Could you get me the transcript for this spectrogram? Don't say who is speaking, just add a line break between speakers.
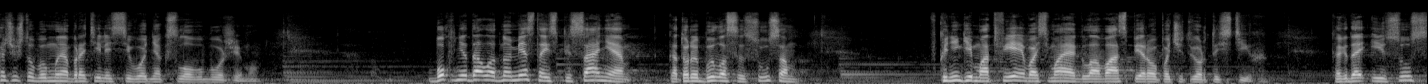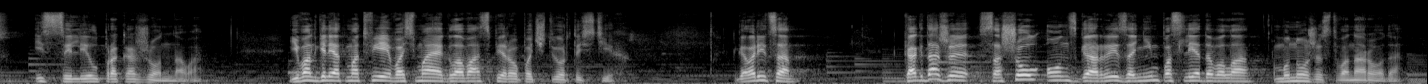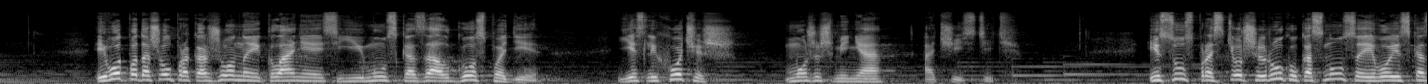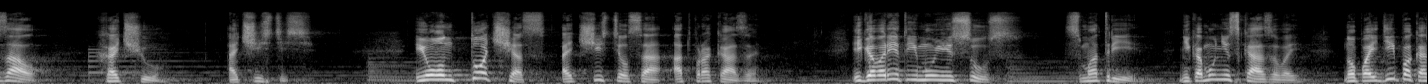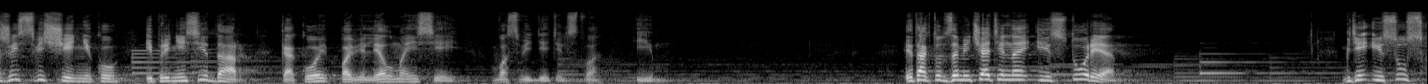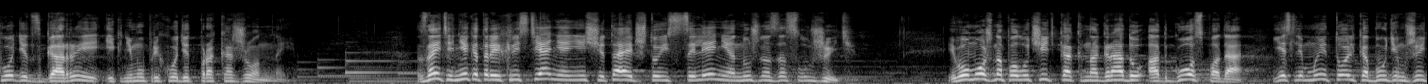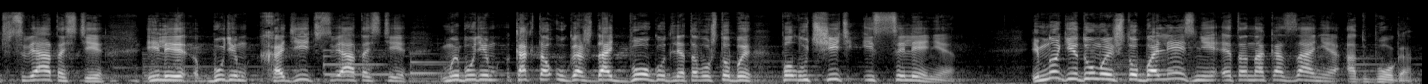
хочу, чтобы мы обратились сегодня к Слову Божьему. Бог мне дал одно место из Писания, которое было с Иисусом в книге Матфея, 8 глава, с 1 по 4 стих, когда Иисус исцелил прокаженного. Евангелие от Матфея, 8 глава, с 1 по 4 стих. Говорится, когда же сошел он с горы, за ним последовало множество народа. И вот подошел прокаженный, кланяясь ему, сказал, Господи, если хочешь, можешь меня очистить. Иисус, простерший руку, коснулся его и сказал, хочу, очистись. И он тотчас очистился от проказы. И говорит ему Иисус, смотри, никому не сказывай, но пойди покажись священнику и принеси дар, какой повелел Моисей во свидетельство им. Итак, тут замечательная история, где Иисус сходит с горы, и к нему приходит прокаженный. Знаете, некоторые христиане, они считают, что исцеление нужно заслужить. Его можно получить как награду от Господа, если мы только будем жить в святости или будем ходить в святости, мы будем как-то угождать Богу для того, чтобы получить исцеление. И многие думают, что болезни – это наказание от Бога.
